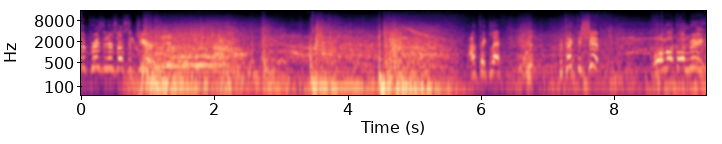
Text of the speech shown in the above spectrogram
sure the prisoners are secure! I'll take left. Protect the ship! Form up on me!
